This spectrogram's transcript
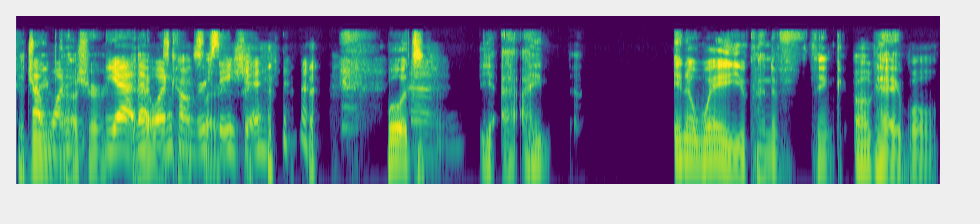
the dream one, crusher. Yeah, that one counselor. conversation. well, it's um, yeah, I in a way you kind of think, okay, well,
